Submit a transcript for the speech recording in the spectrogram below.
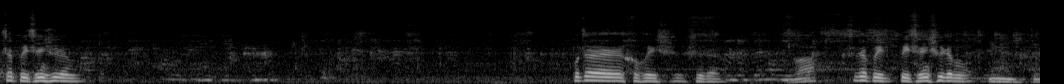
在北城区的吗？不在合肥市市的，啊？是在北北城区的吗？嗯，对。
